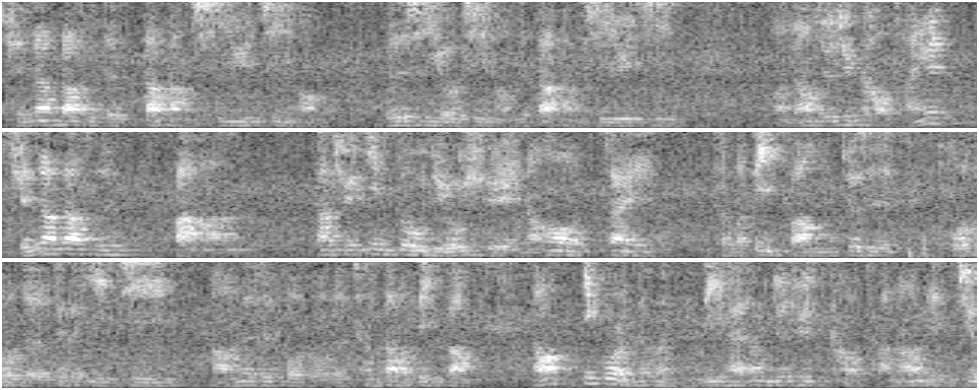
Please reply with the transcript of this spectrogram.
玄奘大师的《大唐西域记》哈，不是《西游记》哈，是《大唐西域记》啊，然后就去考察，因为玄奘大师把他去印度留学，然后在什么地方就是佛陀的这个遗迹啊，那是佛陀的成道的地方。然后英国人都很很厉害，他们就去考察，然后研究，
